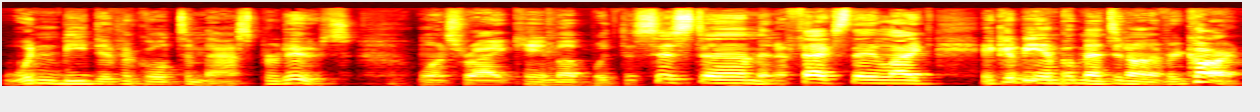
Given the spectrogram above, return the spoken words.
wouldn't be difficult to mass produce. Once Riot came up with the system and effects they like, it could be implemented on every card.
